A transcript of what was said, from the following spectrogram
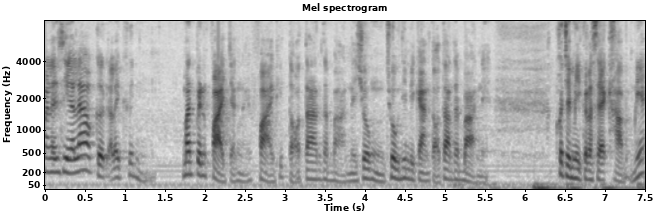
มาเลเซียแล้วเกิดอะไรขึ้น มันเป็นฝ่ายจากไหนฝ่ายที่ต่อต้านรัฐบาลในช่วงช่วงที่มีการต่อต้านรัฐบาลเนี่ยก็จะมีกระแสข่าวแบบนี้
